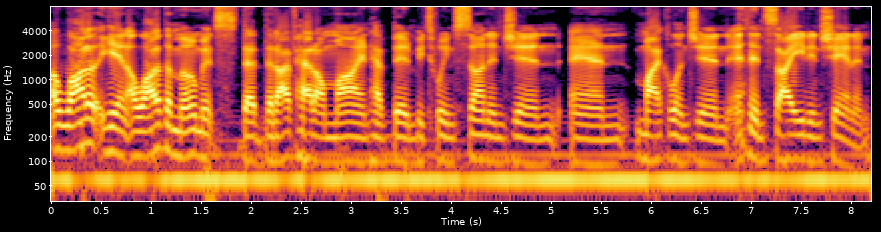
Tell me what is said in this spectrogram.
a lot of again, a lot of the moments that, that I've had on mine have been between Sun and Jin, and Michael and Jin, and then Sayid and Shannon.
